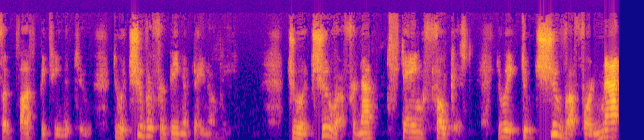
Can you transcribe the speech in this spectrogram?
flip flops between the two. Do a tshuva for being a Benoni. Do a tshuva for not staying focused. Do, a, do tshuva for not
